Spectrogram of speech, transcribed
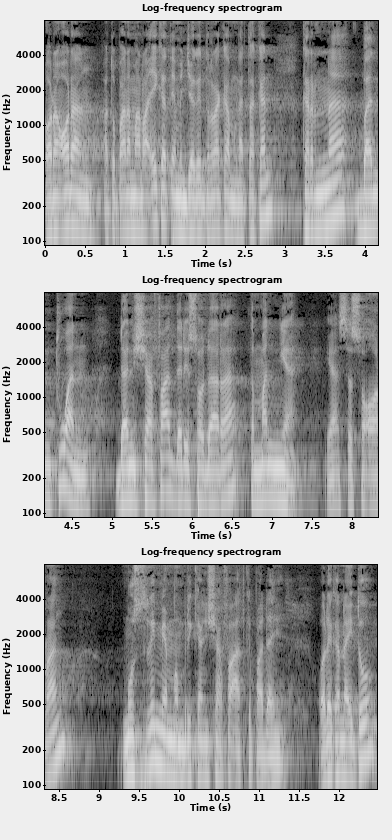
orang-orang atau para malaikat yang menjaga neraka mengatakan, karena bantuan dan syafaat dari saudara temannya, ya seseorang muslim yang memberikan syafaat kepadanya. Oleh karena itu,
